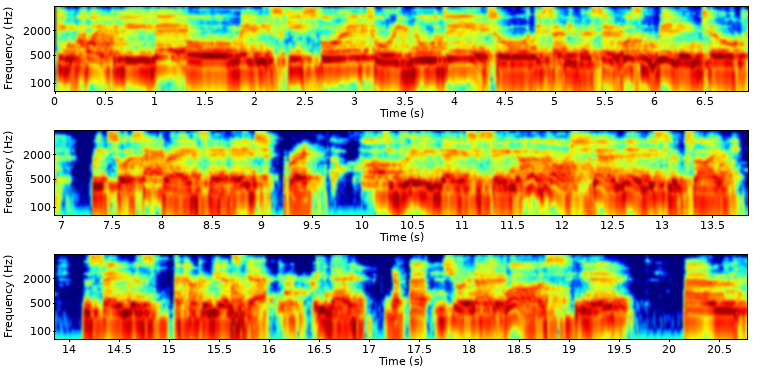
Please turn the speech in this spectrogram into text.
didn't quite believe it or made an excuse for it or ignored it or this, that, and the other. So it wasn't really until we'd sort of separated, right, started really noticing, oh gosh, yeah, no, this looks like the same as a couple of years ago, you know. Yep. Uh, and sure enough, it was, you know. Um,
